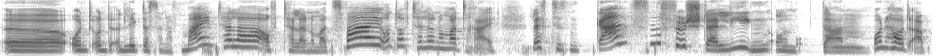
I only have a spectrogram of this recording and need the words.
äh, und, und, und legt das dann auf meinen Teller, auf Teller Nummer zwei und auf Teller Nummer drei. Lässt diesen ganzen Fisch da liegen Und dann, und haut ab.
